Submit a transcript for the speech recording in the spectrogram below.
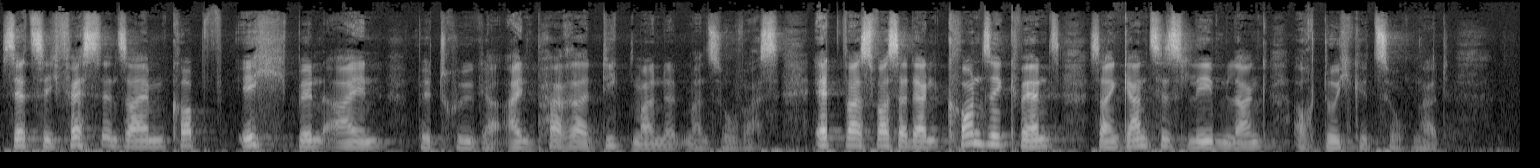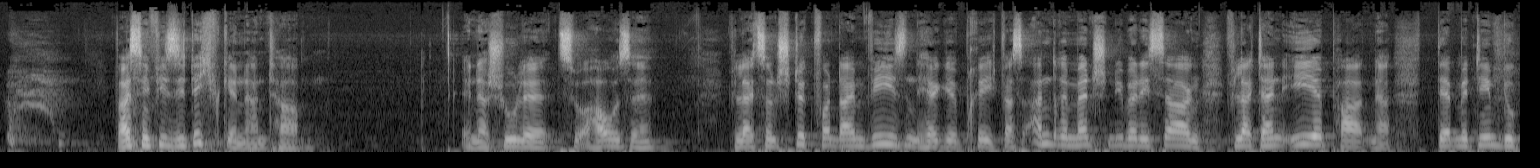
setzt sich fest in seinem Kopf? Ich bin ein Betrüger. Ein Paradigma nennt man sowas. Etwas, was er dann konsequent sein ganzes Leben lang auch durchgezogen hat. Ich weiß nicht, wie sie dich genannt haben. In der Schule, zu Hause, vielleicht so ein Stück von deinem Wesen her geprägt, was andere Menschen über dich sagen, vielleicht dein Ehepartner, der, mit dem du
